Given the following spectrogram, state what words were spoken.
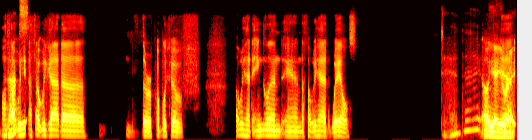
well, I thought we I thought we got uh the Republic of oh we had England and I thought we had Wales. Did they? Oh yeah, you're yeah, right.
